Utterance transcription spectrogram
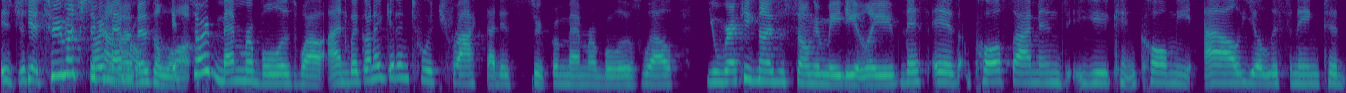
is just Yeah, too much to cover. memorable. There's a lot. It's so memorable as well. And we're going to get into a track that is super memorable as well. You'll recognize the song immediately. This is Paul Simon's You Can Call Me Al. You're listening to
